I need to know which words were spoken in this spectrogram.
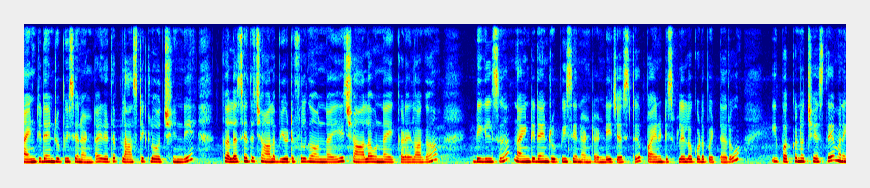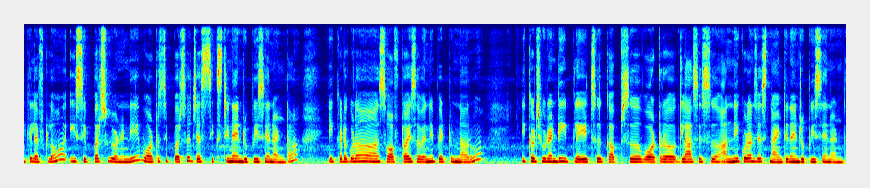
నైంటీ నైన్ రూపీసేనంట ఇదైతే ప్లాస్టిక్లో వచ్చింది. కలర్స్ అయితే చాలా బ్యూటిఫుల్గా ఉన్నాయి. చాలా ఉన్నాయి ఇక్కడ ఇలాగా. డీల్స్ నైంటీ నైన్ రూపీసేనంటండి జస్ట్. పైన డిస్ప్లేలో కూడా పెట్టారు. ఈ పక్కన వచ్చేస్తే మనకి లెఫ్ట్లో ఈ సిప్పర్స్ చూడండి water sippers just sixty nine రూపీసేనంట ఇక్కడ కూడా సాఫ్ట్ టాయ్స్ అవన్నీ పెట్టున్నారు. ఇక్కడ చూడండి ప్లేట్స్ కప్స్ వాటర్ గ్లాసెస్ అన్నీ కూడా జస్ట్ నైంటీ నైన్ రూపీసేనంట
